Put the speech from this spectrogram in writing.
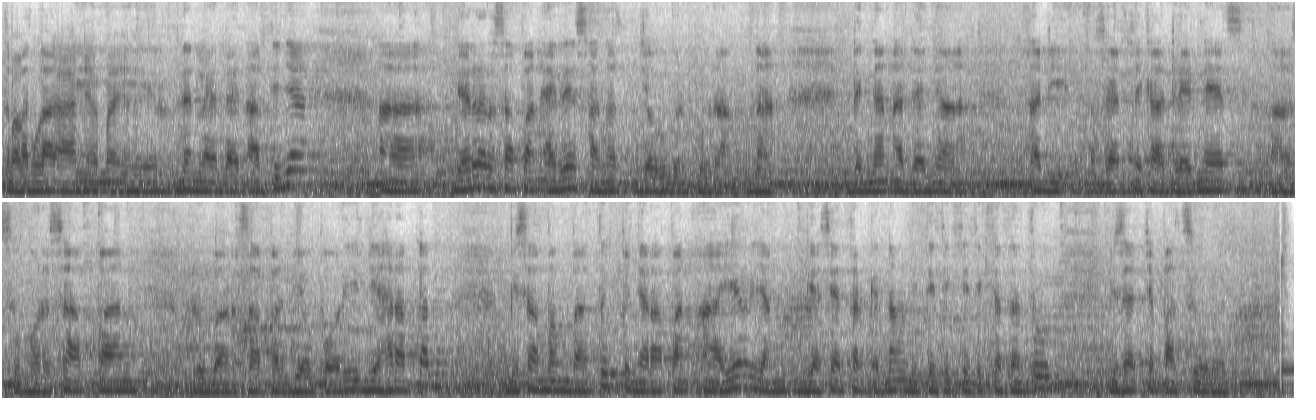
tempat Bangunan, parkir ya, ya. dan lain-lain artinya uh, daerah resapan airnya sangat jauh berkurang nah dengan adanya tadi vertical drainage, uh, sumur resapan, lubang resapan biopori diharapkan bisa membantu penyerapan air yang biasanya tergenang di titik-titik tertentu bisa cepat surut.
